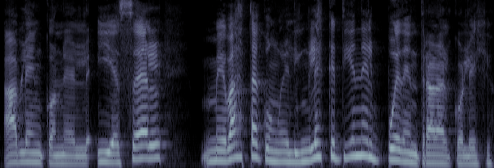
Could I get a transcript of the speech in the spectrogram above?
hablen con el ESL, me basta con el inglés que tiene, él puede entrar al colegio.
